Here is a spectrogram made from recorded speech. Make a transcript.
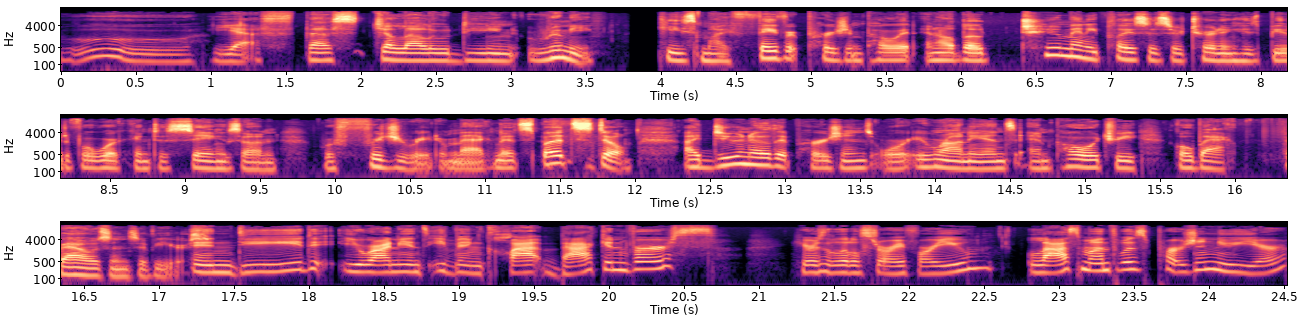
Ooh. Yes, that's Jalaluddin Rumi. He's my favorite Persian poet, and although too many places are turning his beautiful work into sayings on refrigerator magnets, but still, I do know that Persians or Iranians and poetry go back thousands of years. Indeed, Iranians even clap back in verse. Here's a little story for you. Last month was Persian New Year,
